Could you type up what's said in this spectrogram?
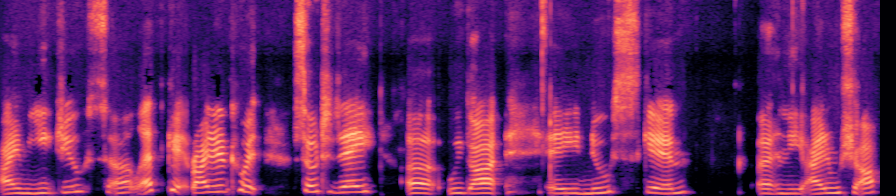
I'm Yeet Juice. Uh, let's get right into it. So today, uh, we got a new skin uh, in the item shop.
